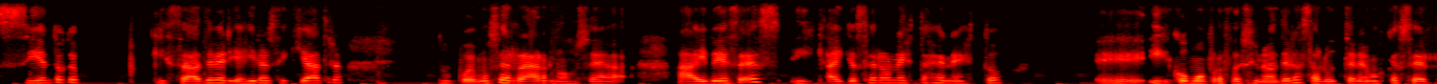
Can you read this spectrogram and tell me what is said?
siento que quizás deberías ir al psiquiatra, no podemos cerrarnos, o sea, hay veces, y hay que ser honestas en esto, eh, y como profesional de la salud tenemos que ser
